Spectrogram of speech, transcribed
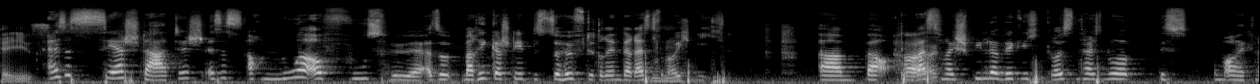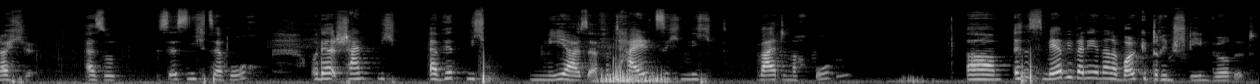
Haze? Es ist sehr statisch. Es ist auch nur auf Fußhöhe. Also Marika steht bis zur Hüfte drin, der Rest von Mhm. euch nicht. Ähm, bei dem Ah, Rest von euch spielt er wirklich größtenteils nur bis um eure Knöchel. also es ist nicht sehr hoch. Und er scheint nicht, er wird nicht mehr, also er verteilt sich nicht weiter nach oben. Ähm, es ist mehr, wie wenn ihr in einer Wolke drin stehen würdet.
